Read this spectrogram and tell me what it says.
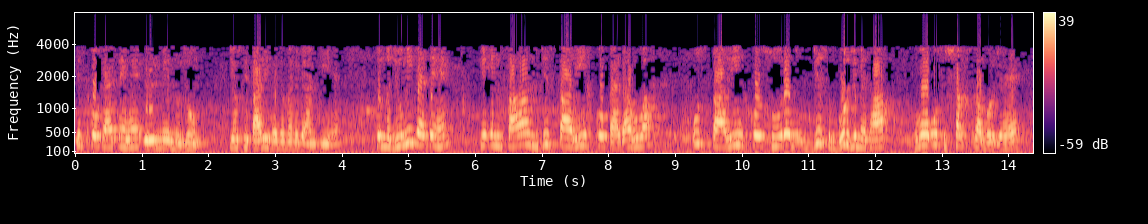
اس کو کہتے ہیں علم نجوم۔ یہ اس کی تعریف ہے جو میں نے بیان کی ہے۔ تو نجومی کہتے ہیں کہ انسان جس تاریخ کو پیدا ہوا اس تاریخ کو سورج جس برج میں تھا، وہ اس شخص کا برج ہے۔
